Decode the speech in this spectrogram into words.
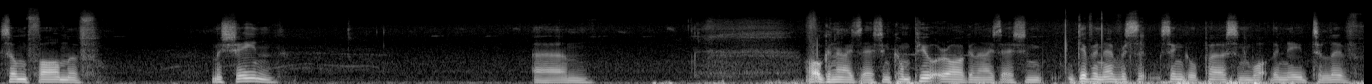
some form of machine um, organisation, computer organisation, giving every single person what they need to live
